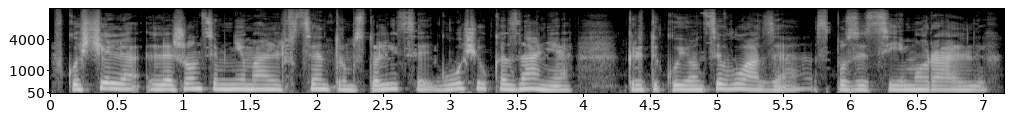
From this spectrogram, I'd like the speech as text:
W kościele leżącym niemal w centrum stolicy głosił kazanie krytykujące władzę z pozycji moralnych.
